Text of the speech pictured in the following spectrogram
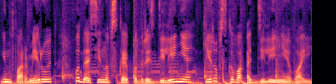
информирует подосиновское подразделение Кировского отделения ВАИ.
